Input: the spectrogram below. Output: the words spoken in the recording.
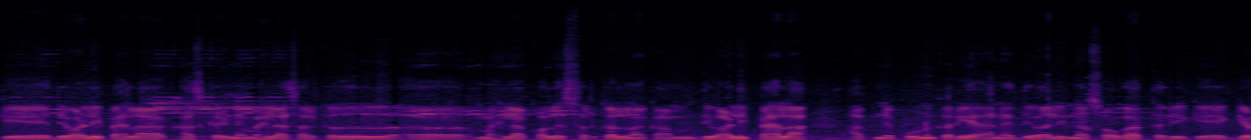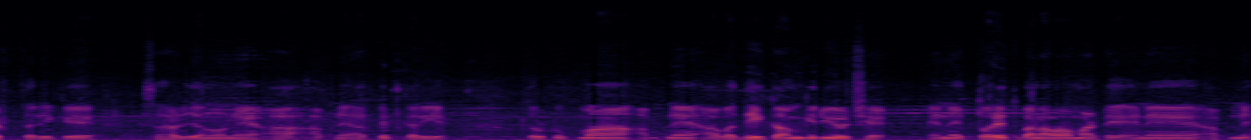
કે દિવાળી પહેલાં, ખાસ કરીને મહિલા સર્કલ મહિલા કોલેજ સર્કલના કામ દિવાળી પહેલાં આપણે પૂર્ણ કરીએ અને દિવાળીના સોગાત તરીકે ગિફ્ટ તરીકે સહજનોને આ આપણે અર્પિત કરીએ. તો ટૂંકમાં આપણે આ બધી કામગીરીઓ છે, એને ત્વરિત બનાવવા માટે એને આપણે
